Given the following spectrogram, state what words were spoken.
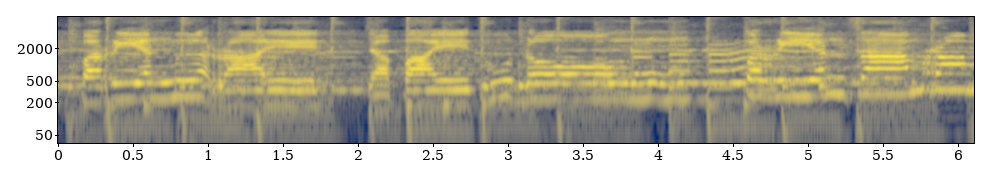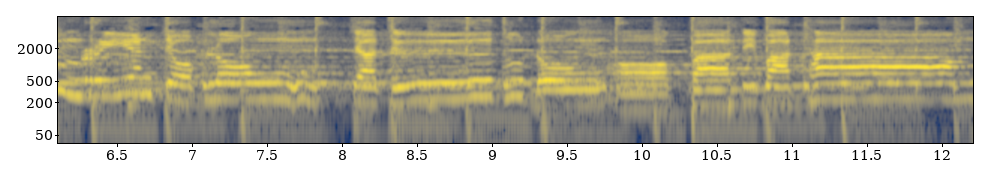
บปรริญญาเมื่อไร จะไปทุดงปรริญญาสามร่ำเรียนจบลง จะถือทุดงออกปฏิบัติธรรม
